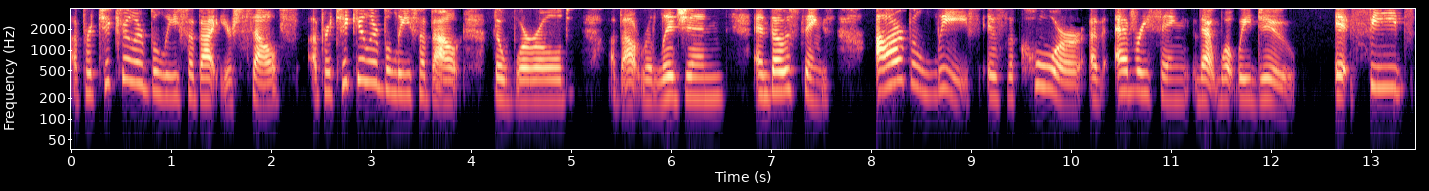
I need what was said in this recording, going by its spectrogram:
a particular belief about yourself, a particular belief about the world, about religion, and those things? Our belief is the core of everything that what we do. It feeds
